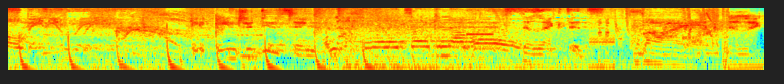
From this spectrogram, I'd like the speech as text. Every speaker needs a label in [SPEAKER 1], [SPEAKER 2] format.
[SPEAKER 1] Albania Radio. Introducing. Selected by.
